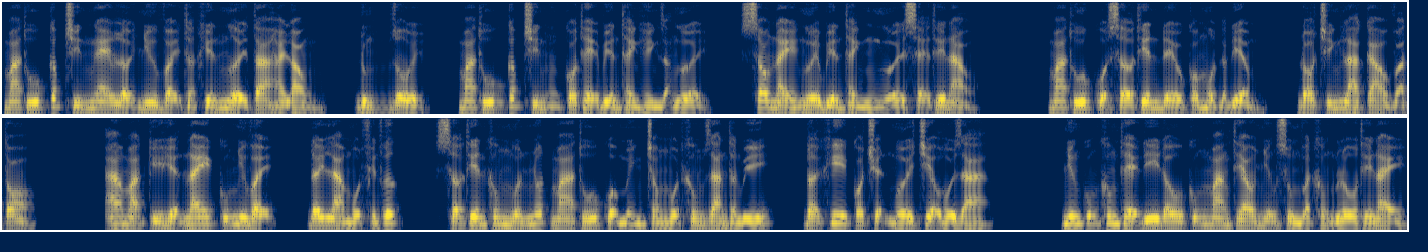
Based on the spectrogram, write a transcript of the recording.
Ma thú cấp chín nghe lời như vậy thật khiến người ta hài lòng. Đúng rồi ma thú cấp chín có thể biến thành hình dạng người. Sau này ngươi biến thành người sẽ thế nào? Ma thú của sở thiên đều có một đặc điểm đó chính là cao và to. A mạt kỳ hiện nay cũng như vậy đây là một phiền phức. Sở thiên không muốn nhốt ma thú của mình trong một không gian thần bí đợi khi có chuyện mới triệu hồi ra. Nhưng cũng không thể đi đâu cũng mang theo những sùng vật khổng lồ thế này,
